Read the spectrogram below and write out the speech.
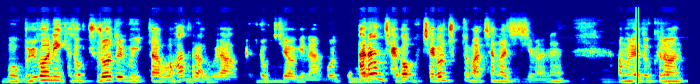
뭐 음. 물건이 계속 줄어들고 있다고 하더라고요. 그쪽 지역이나 뭐 음. 다른 재건 재건축도 마찬가지지만은 아무래도 그런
